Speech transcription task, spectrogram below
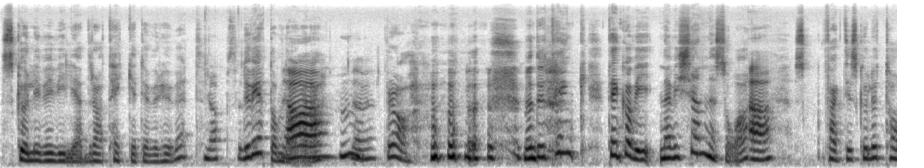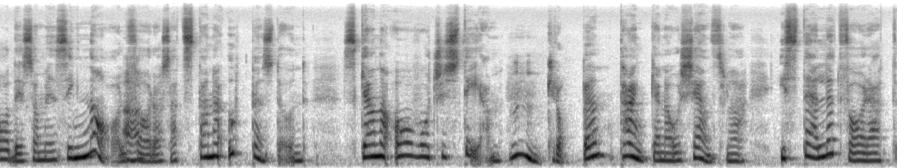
skulle vi vilja dra täcket över huvudet. Ja, du vet de Ja, dagarna? Mm, jag vet. Bra. Men du, tänk, tänk om vi, när vi känner så, Ja. faktiskt skulle ta det som en signal för oss att stanna upp en stund. Skanna av vårt system, Mm. kroppen, tankarna och känslorna istället för att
